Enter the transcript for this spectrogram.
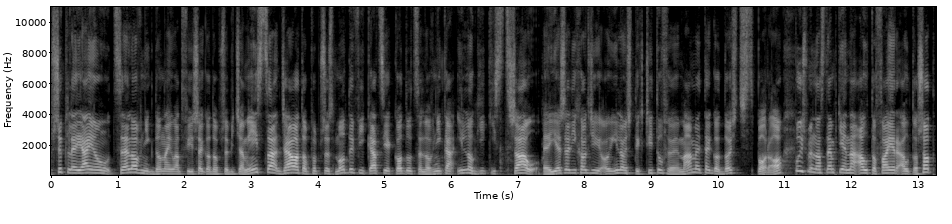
przyklejają celownik do najłatwiejszego do przebicia miejsca. Działa to poprzez modyfikację kodu celownika i logiki strzału. E, Jeżeli chodzi o ilość tych cheatów, e, mamy tego dość sporo. Spójrzmy następnie na autofire, autoshot.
